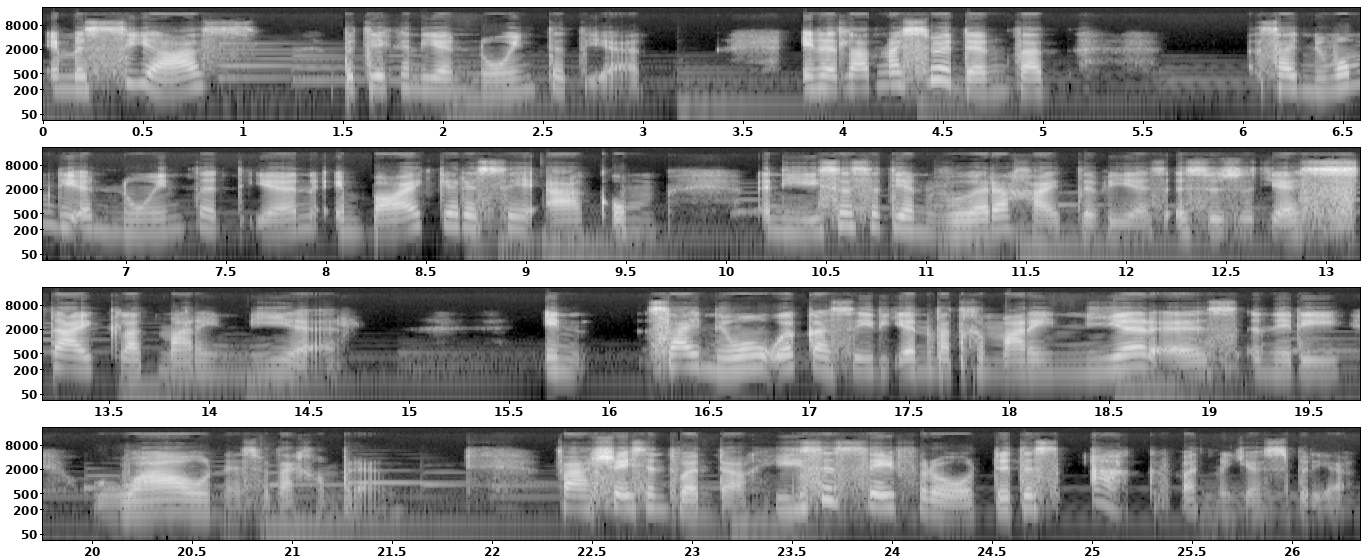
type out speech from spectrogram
En Messias beteken die anointed een. En dit laat my so dink dat sy noem hom die anointed een en baie kere sê ek om in Jesus se teenwoordigheid te wees is soos dat jy styk laat marineer. En sy noem hom ook as hierdie een wat gemarineer is in hierdie wowness wat hy gaan bring vers 26. Jesus sê vir haar, dit is ek wat met jou spreek.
